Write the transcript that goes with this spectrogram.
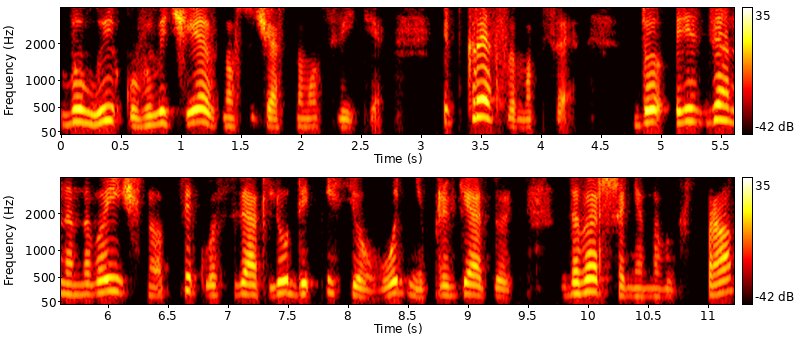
велику, величезну в сучасному світі. Підкреслимо це. До різдвяно-новорічного циклу свят люди і сьогодні прив'язують завершення нових справ,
